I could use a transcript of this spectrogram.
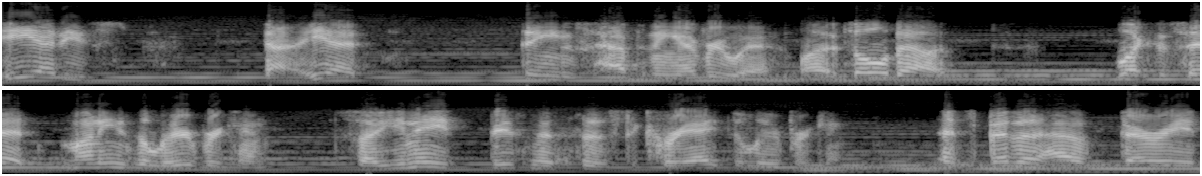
he had his, you he had things happening everywhere. Like it's all about, like I said, money is a lubricant. So you need businesses to create the lubricant. It's better to have varied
